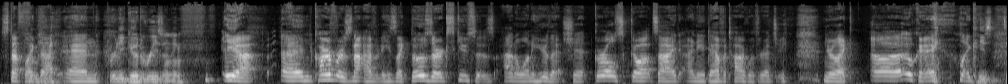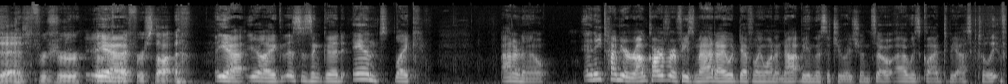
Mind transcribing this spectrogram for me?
stuff like that. and Pretty good reasoning. yeah, and Carver is not having it. He's like, Those are excuses. I don't want to hear that shit. Girls, go outside. I need to have a talk with Reggie. And you're like, Uh, okay. like, He's dead for sure. That Yeah. was my first thought. yeah, you're like, This isn't good. And, like, I don't know. Anytime you're around Carver, if he's mad, I would definitely want to not be in this situation. So I was glad to be asked to leave.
